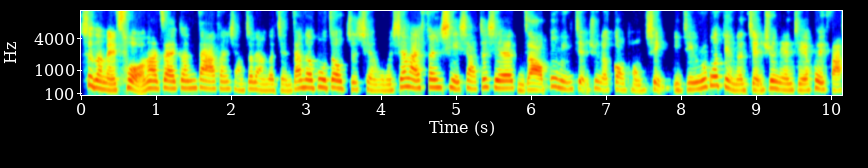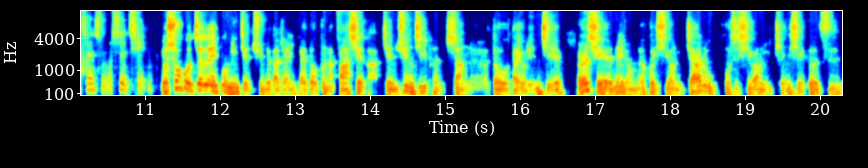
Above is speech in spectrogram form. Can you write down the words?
是的，没错。那在跟大家分享这两个简单的步骤之前，我们先来分析一下这些你知道不明简讯的共同性，以及如果点了简讯连接会发生什么事情。有收过这类不明简讯的，大家应该都不难发现啦。简讯基本上呢都带有连接，而且内容呢会希望你加入，或是希望你填写个资。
